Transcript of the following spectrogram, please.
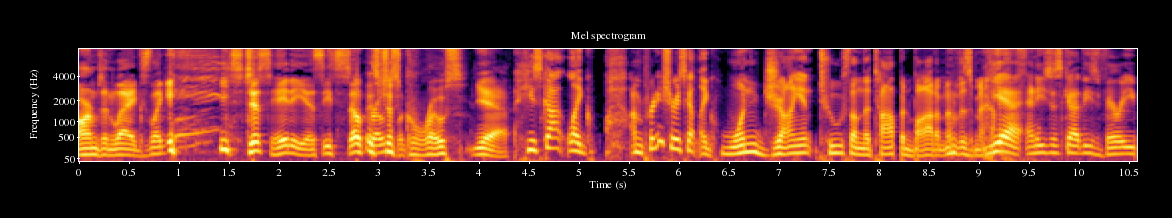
arms and legs. Like he's just hideous. He's so gross. It's just looking. gross. yeah. he's got like i'm pretty sure he's got like one giant tooth on the top and bottom of his mouth Yeah, and he's just got these very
